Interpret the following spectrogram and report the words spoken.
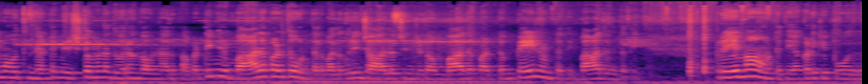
ఏమవుతుంది అంటే మీరు ఇష్టం ఉన్న దూరంగా ఉన్నారు కాబట్టి మీరు బాధపడుతూ ఉంటారు. వాళ్ళ గురించి ఆలోచించడం బాధపడటం పెయిన్ ఉంటుంది బాధ ఉంటుంది. ప్రేమ ఉంటుంది ఎక్కడికి పోదు.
